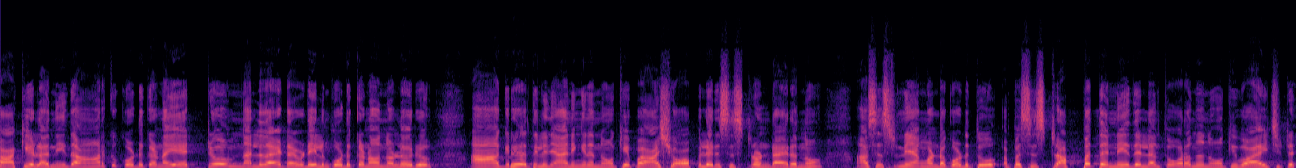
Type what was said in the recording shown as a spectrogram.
ബാക്കിയുള്ള. നീ ഇത് ആർക്ക് കൊടുക്കണം? ഏറ്റവും നല്ലതായിട്ട് എവിടെയെങ്കിലും കൊടുക്കണമെന്നുള്ള ഒരു ആഗ്രഹത്തിൽ ഞാനിങ്ങനെ നോക്കിയപ്പോൾ ആ ഷോപ്പിലൊരു സിസ്റ്റർ ഉണ്ടായിരുന്നു. ആ സിസ്റ്ററിനെ ഞാൻ കൊണ്ട് കൊടുത്തു. അപ്പോൾ സിസ്റ്റർ അപ്പം തന്നെ ഇതെല്ലാം തുറന്ന് നോക്കി വായിച്ചിട്ട്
